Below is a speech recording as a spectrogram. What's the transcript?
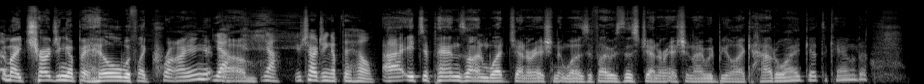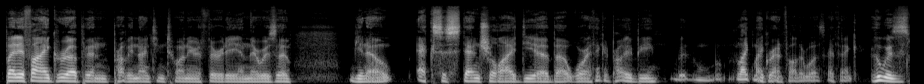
am I charging up a hill with like crying? Yeah, Um, yeah. You're charging up the hill. Uh, it depends on what generation it was. If I was this generation, I would be like, how do I get to Canada? But if I grew up in probably 1920 or 30 and there was a, you know, existential idea about war, I think it'd probably be like my grandfather was, I think, who was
